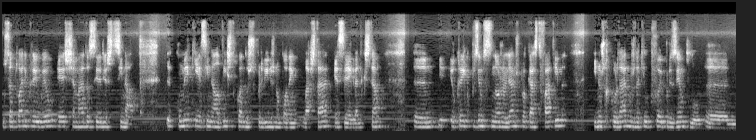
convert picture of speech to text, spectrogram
O santuário, creio eu, é chamado a ser este sinal. Como é que é sinal disto quando os peregrinos não podem lá estar? Essa é a grande questão. Hum, eu creio que, por exemplo, se nós olharmos para o caso de Fátima e nos recordarmos daquilo que foi, por exemplo, hum,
